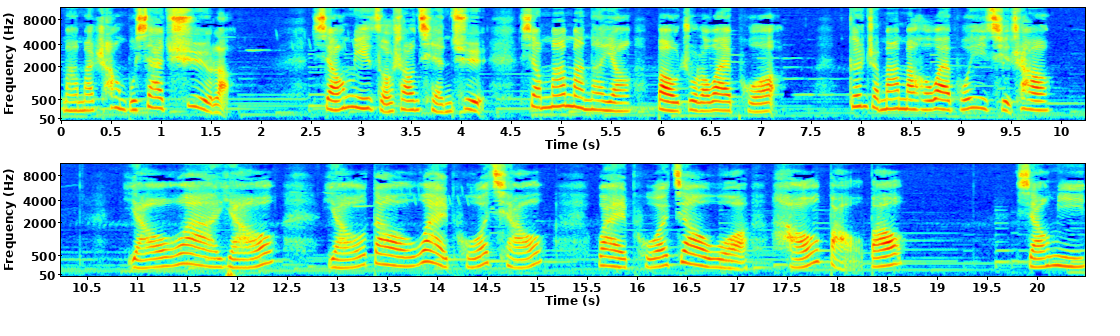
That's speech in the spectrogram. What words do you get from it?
妈妈唱不下去了，小米走上前去，像妈妈那样抱住了外婆，跟着妈妈和外婆一起唱：摇啊摇，摇到外婆桥，外婆叫我好宝宝。小米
